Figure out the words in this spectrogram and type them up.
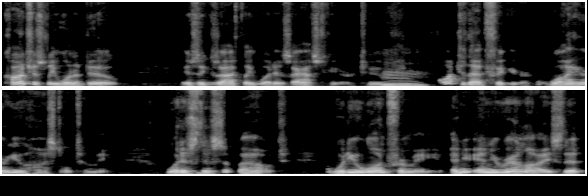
consciously want to do is exactly what is asked here to mm. talk to that figure. Why are you hostile to me? What is this about? What do you want from me? And, and you realize that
